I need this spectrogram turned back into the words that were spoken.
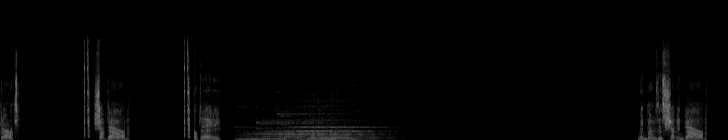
Start. Shut down. Okay. Windows is shutting down.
